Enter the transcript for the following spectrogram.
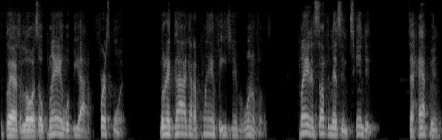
declares the Lord. So plan will be our first point. Know that God got a plan for each and every one of us. Plan is something that's intended to happen.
